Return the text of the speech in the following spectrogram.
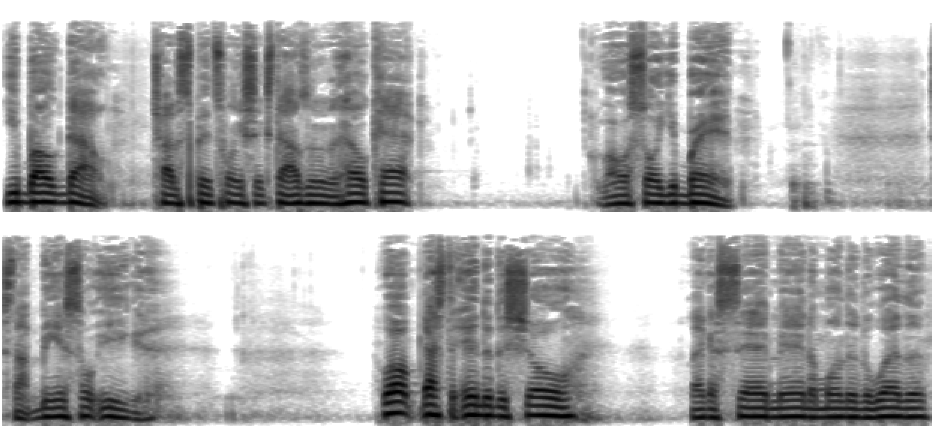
You bugged out. Try to spend twenty six thousand on a Hellcat. Lost all your bread. Stop being so eager. Well, that's the end of the show. Like I said, man, I'm under the weather.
